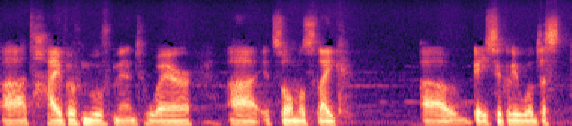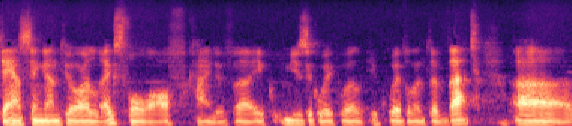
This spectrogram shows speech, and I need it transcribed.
uh, type of movement where uh, it's almost like uh, basically we're just dancing until our legs fall off, kind of uh, musical equi equivalent of that uh,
